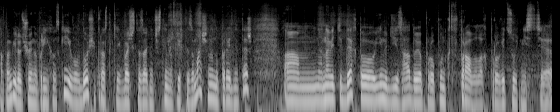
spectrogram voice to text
Автомобіль от щойно приїхав з Києва в дощ, якраз таки, як бачите, задня частина трішки замащена, ну передня теж. А, навіть дехто іноді згадує про пункт в правилах про відсутність е,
